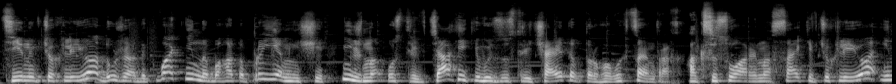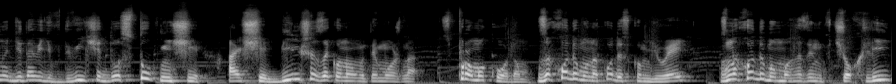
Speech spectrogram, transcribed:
Ціни в чохлі UA дуже адекватні, набагато приємніші, ніж на острівцях, які ви зустрічаєте в торгових центрах. Аксесуари на сайті в чохлі UA іноді навіть вдвічі доступніші, а ще більше зекономити можна з промокодом. Заходимо на кодиском.ua, знаходимо магазин в чохлі.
